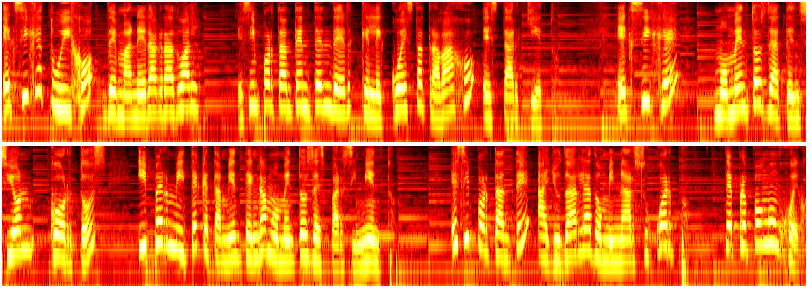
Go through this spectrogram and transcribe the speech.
Exige a tu hijo de manera gradual. Es importante entender que le cuesta trabajo estar quieto. Exige momentos de atención cortos y permite que también tenga momentos de esparcimiento. Es importante ayudarle a dominar su cuerpo. Te propongo un juego.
